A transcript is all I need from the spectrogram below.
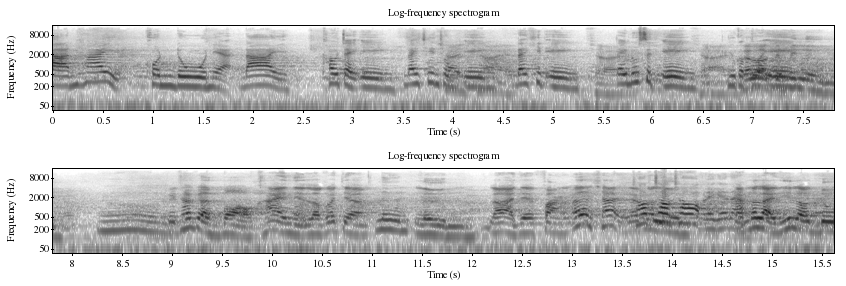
การให้คนดูเนี่ยได้เข้าใจเอง ได้ชื่นชมเอง ใช่ใช่ได้คิดเอง ใช่ ได้รู้สึกเองใช่อยู่กับแล้วตัวเราเอจะงไม่ลืม อืม คือถ้าเกิดบอกให้เนี่ยเราก็จะลืมลืม เราอาจจะฟัง เออใช่แล้วชอบก็ชอบลืมชอบอะไรเงี้ยนะแต่เมื่อไหร่ที่เราดู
